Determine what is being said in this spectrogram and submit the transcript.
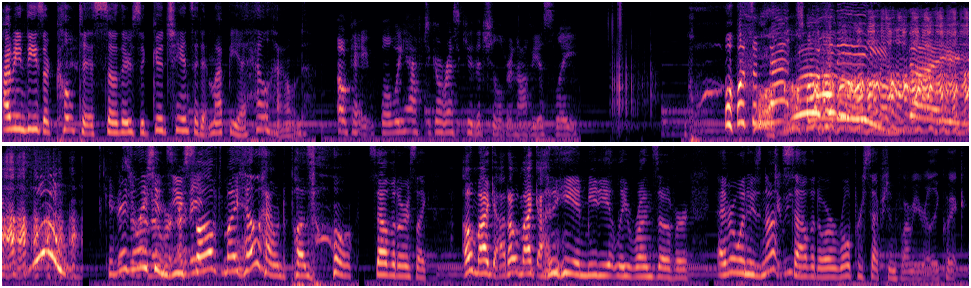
I mean, these are cultists, so there's a good chance that it might be a hellhound. Okay, well we have to go rescue the children, obviously. What's a nat nice. Congratulations, you solved my hellhound puzzle. Salvador's like, oh my god, oh my god. And he immediately runs over. Everyone who's not we- Salvador, roll perception for me really quick.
